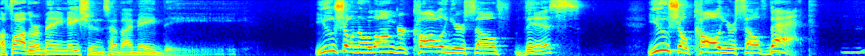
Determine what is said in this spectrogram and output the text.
a father of many nations have I made thee. You shall no longer call yourself this. You shall call yourself that. Mm -hmm.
